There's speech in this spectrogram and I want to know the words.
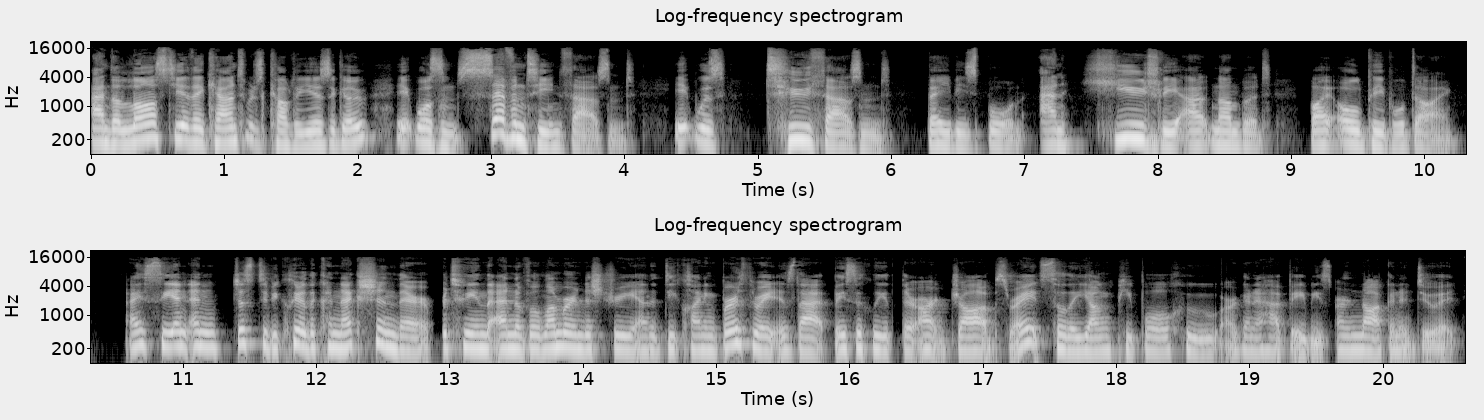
And the last year they counted, which was a couple of years ago, it wasn't 17,000, it was 2,000 babies born and hugely outnumbered by old people dying. I see. And, and just to be clear, the connection there between the end of the lumber industry and the declining birth rate is that basically there aren't jobs, right? So the young people who are going to have babies are not going to do it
